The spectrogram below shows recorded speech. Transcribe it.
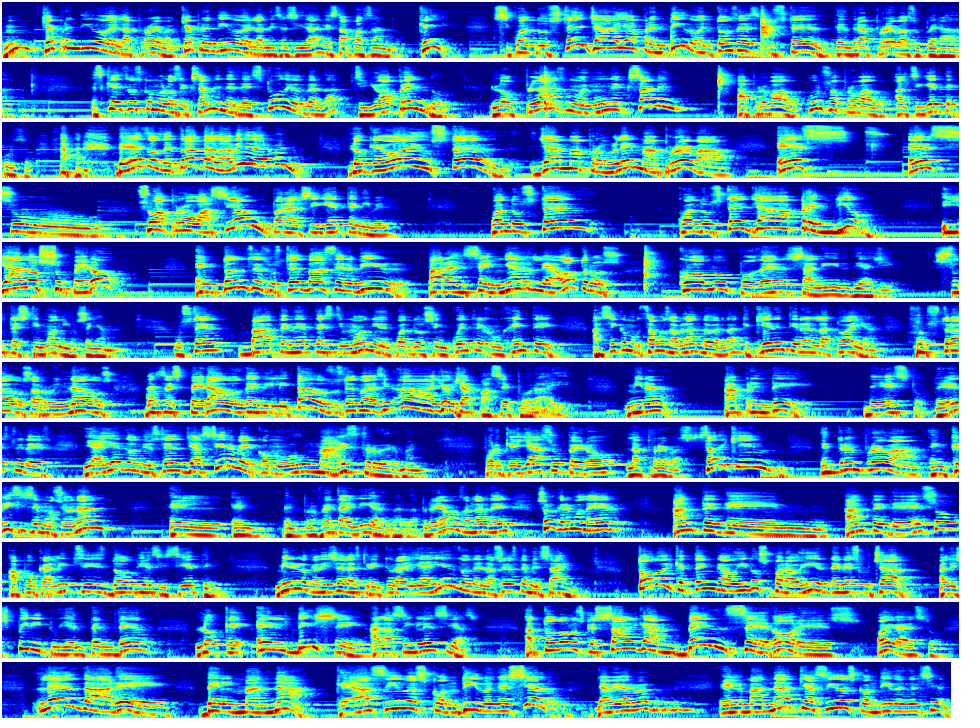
¿Mm? ¿Qué ha aprendido de la prueba? ¿Qué ha aprendido de la necesidad que está pasando? ¿Qué? Si cuando usted ya haya aprendido, entonces usted tendrá prueba superada. Es que eso es como los exámenes de estudios, ¿verdad? Si yo aprendo, lo plasmo en un examen, aprobado, curso aprobado, al siguiente curso. de eso se trata la vida, hermano. Lo que hoy usted llama problema, prueba, es es su, su aprobación para el siguiente nivel. Cuando usted, cuando usted ya aprendió y ya lo superó, entonces usted va a servir para enseñarle a otros cómo poder salir de allí. Su testimonio se llama. Usted va a tener testimonio y cuando se encuentre con gente así como estamos hablando, ¿verdad? Que quieren tirar la toalla, frustrados, arruinados, desesperados, debilitados, usted va a decir, ah, yo ya pasé por ahí. Mira, aprende de esto, de esto y de eso. Y ahí es donde usted ya sirve como un maestro, hermano. Porque ya superó las pruebas. ¿Sabe quién entró en prueba, en crisis emocional? El, el, el profeta Elías, ¿verdad? Pero ya vamos a hablar de él. Solo queremos leer antes de, antes de eso, Apocalipsis 2.17. Miren lo que dice la escritura y ahí es donde nació este mensaje. Todo el que tenga oídos para oír debe escuchar al Espíritu y entender lo que Él dice a las iglesias. A todos los que salgan vencedores, oiga esto, les daré del maná que ha sido escondido en el cielo. ¿Ya vio, hermano? El maná que ha sido escondido en el cielo.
